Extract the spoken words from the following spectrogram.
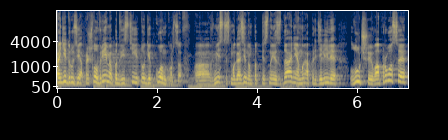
Дорогие друзья, пришло время подвести итоги конкурсов. Э, Вместе с магазином «Подписные издания» мы определили лучшие вопросы.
